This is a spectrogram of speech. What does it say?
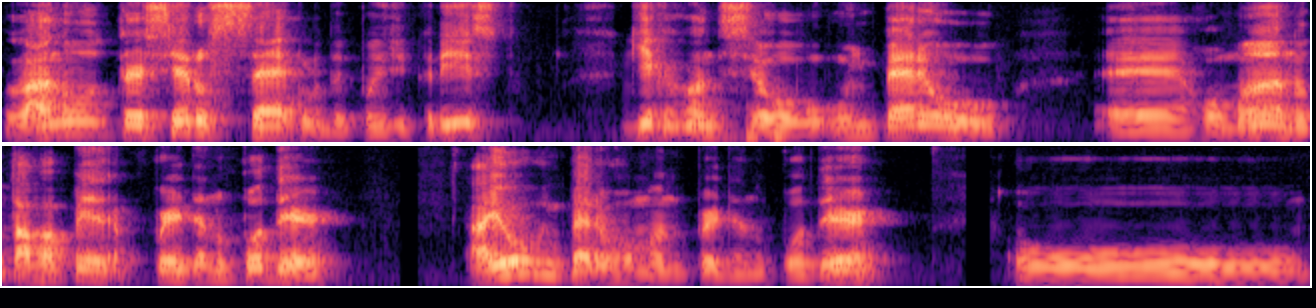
lá no terceiro século depois de Cristo, o que, que aconteceu? O Império é, Romano estava perdendo poder. Aí o Império Romano perdendo poder, o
